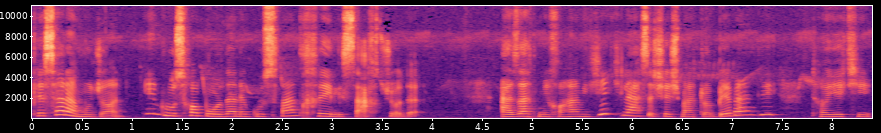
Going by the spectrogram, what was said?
پسرمو جان این روزها بردن گوسفند خیلی سخت شده. ازت می‌خواهم یک لحظه چشمت را ببندی تا یکی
